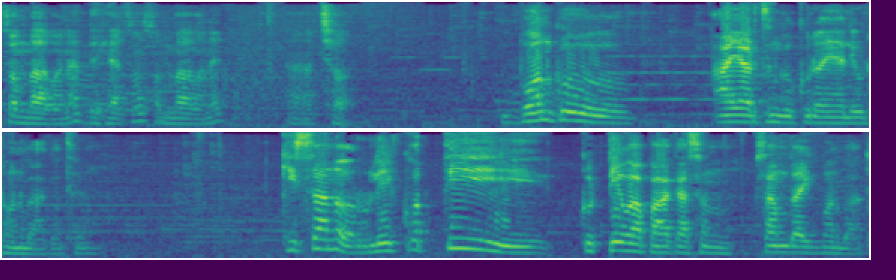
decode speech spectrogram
सम्भावना देखाएको छौँ सम्भावना छ। वनको आय आर्जनको कुरा यहाँले उठाउनु भएको थियो। किसानहरूले कतिको टेवा पाएका छन् सामुदायिक वनबाट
